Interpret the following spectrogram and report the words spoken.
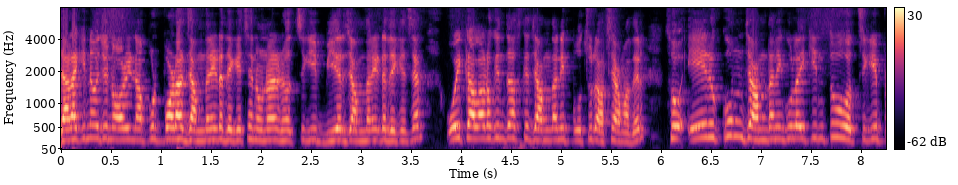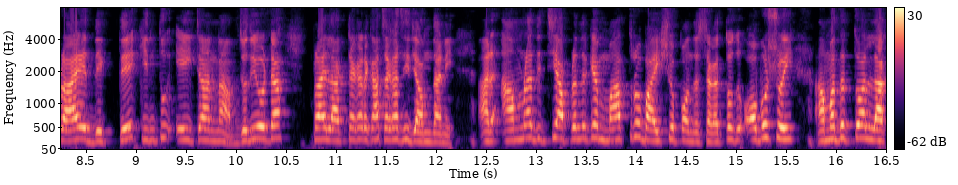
যারা কিনা ওই যে নরিনাপুর পড়া জামদানিটা দেখেছেন, ওনার হচ্ছে কি বিয়ের জামদানিটা দেখেছেন, ওই কালারও কিন্তু আজকে জামদানি প্রচুর আছে আমাদের। সো এরকম জামদানিগুলাই কিন্তু হচ্ছে কি প্রায় দেখতে কিন্তু এইটা না। যদিও ওটা প্রায় লাখ টাকার কাছাকাছি জামদানি। আর আমরা দিচ্ছি আপনাদেরকে মাত্র বাইশশো পঞ্চাশ টাকা। তো অবশ্যই আমাদের তো আর লাখ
